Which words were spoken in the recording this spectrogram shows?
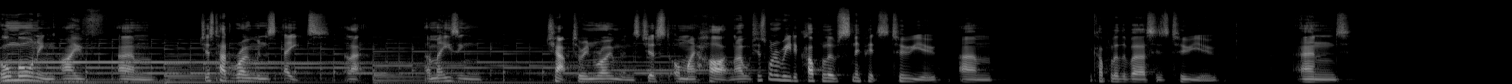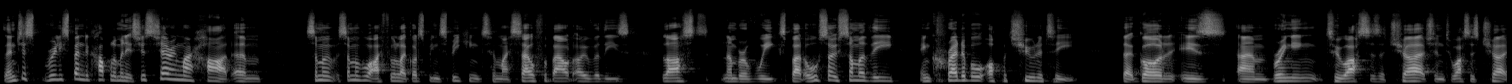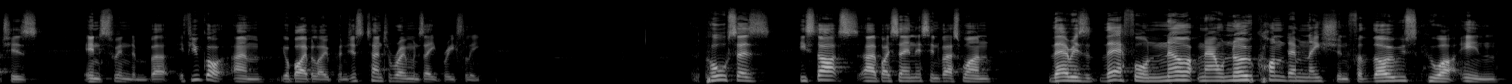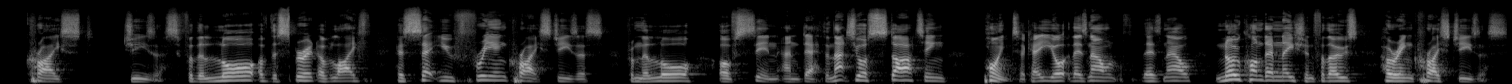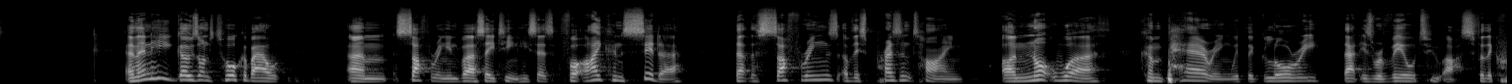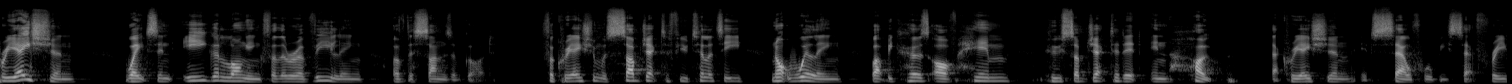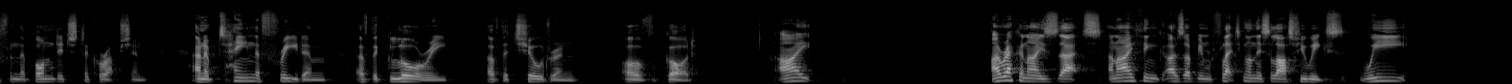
all morning I've um, just had Romans 8, that amazing chapter in Romans, just on my heart. And I just want to read a couple of snippets to you, um, a couple of the verses to you, and then just really spend a couple of minutes just sharing my heart. Um, some, of, some of what I feel like God's been speaking to myself about over these last number of weeks, but also some of the incredible opportunity that God is um, bringing to us as a church and to us as churches in Swindon. But if you've got um, your Bible open, just turn to Romans 8 briefly. Paul says, he starts uh, by saying this in verse 1 There is therefore no, now no condemnation for those who are in Christ Jesus. For the law of the Spirit of life has set you free in Christ Jesus from the law of sin and death. And that's your starting point, okay? You're, there's, now, there's now no condemnation for those who are in Christ Jesus. And then he goes on to talk about um, suffering in verse 18. He says, For I consider that the sufferings of this present time are not worth comparing with the glory that is revealed to us. For the creation waits in eager longing for the revealing of the sons of God. For creation was subject to futility, not willing, but because of him who subjected it in hope that creation itself will be set free from the bondage to corruption and obtain the freedom of the glory of the children of God. I I recognize that, and I think as I've been reflecting on this the last few weeks, we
